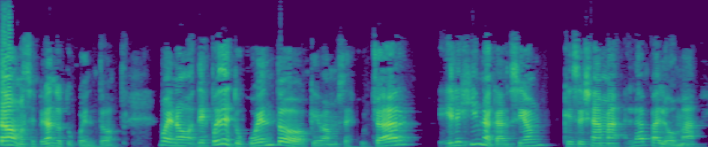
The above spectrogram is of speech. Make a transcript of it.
estábamos esperando tu cuento. Bueno, después de tu cuento que vamos a escuchar, elegí una canción que se llama La Paloma.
